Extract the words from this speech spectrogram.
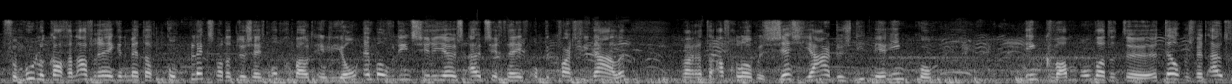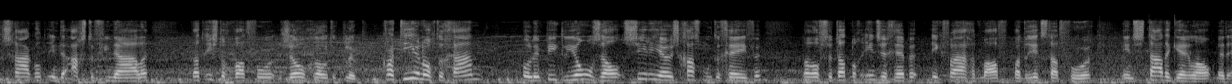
vermoedelijk kan gaan afrekenen met dat complex wat het dus heeft opgebouwd in Lyon. En bovendien serieus uitzicht heeft op de kwartfinale. Waar het de afgelopen zes jaar dus niet meer in, kwam. Omdat het uh, telkens werd uitgeschakeld in de achtste finale. Dat is toch wat voor zo'n grote club. Kwartier nog te gaan. Olympique Lyon zal serieus gas moeten geven. Maar of ze dat nog in zich hebben, ik vraag het me af. Madrid staat voor in Stade Gerland met 1-0.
